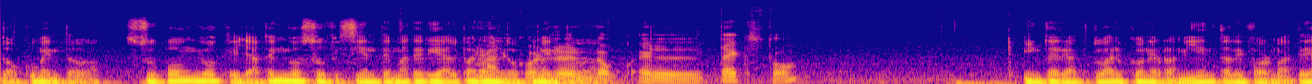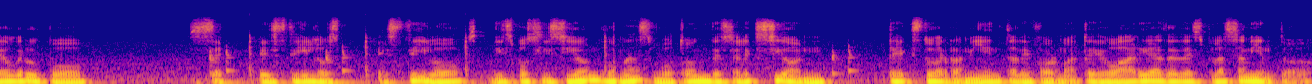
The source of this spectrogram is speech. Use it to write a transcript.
documento. Supongo que ya tengo suficiente material para Marco el, documento. el texto. Interactuar con herramienta de formateo grupo. Se- estilos, estilos, disposición más botón de selección. Texto herramienta de formateo área de desplazamiento.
